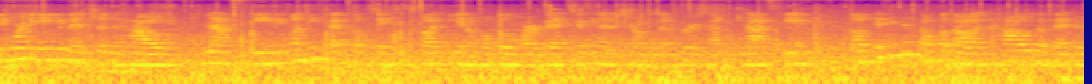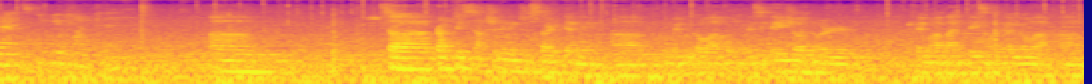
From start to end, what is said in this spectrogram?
Before the game, you mentioned how last game, may konting pep talk sa si Scotty and a couple more bets kasi nga nag-struggle ka first half of last game. Um, if you can talk about how the veterans keep you confident. Um, sa practice actually nag-start yan eh. Um, kung may magawa akong recitation or may mga bad days akong nagagawa, um,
